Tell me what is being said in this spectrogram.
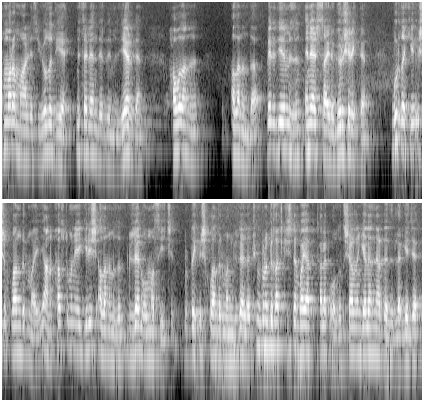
Kumara Mahallesi yolu diye nitelendirdiğimiz yerden havalanı alanında belediyemizin enerji sahiyle görüşerekten buradaki ışıklandırmayı yani Kastamonu'ya giriş alanımızın güzel olması için buradaki ışıklandırmanın güzelle çünkü bunu birkaç kişiden bayağı bir talep oldu. Dışarıdan gelenler de dediler gece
